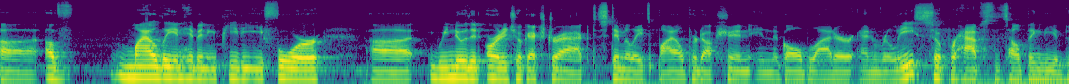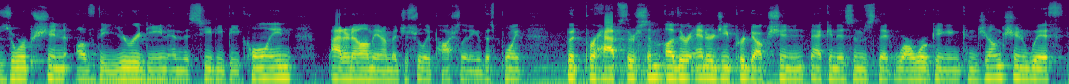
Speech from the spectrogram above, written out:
uh, of mildly inhibiting PDE4 uh, we know that artichoke extract stimulates bile production in the gallbladder and release, so perhaps it's helping the absorption of the uridine and the CDP choline. I don't know, I mean, I'm just really postulating at this point, but perhaps there's some other energy production mechanisms that are working in conjunction with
